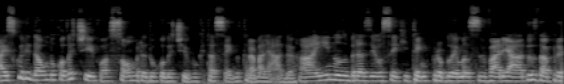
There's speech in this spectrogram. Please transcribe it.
a escuridão do coletivo, a sombra do coletivo que tá sendo trabalhada. Aí no Brasil eu sei que tem problemas variados, dá para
